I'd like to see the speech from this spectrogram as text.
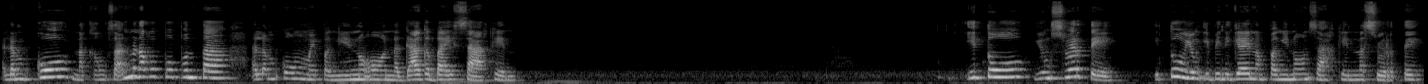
Alam ko na kung saan man ako pupunta, alam kong may Panginoon na gagabay sa akin. Ito yung swerte. Ito yung ibinigay ng Panginoon sa akin na swerte.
